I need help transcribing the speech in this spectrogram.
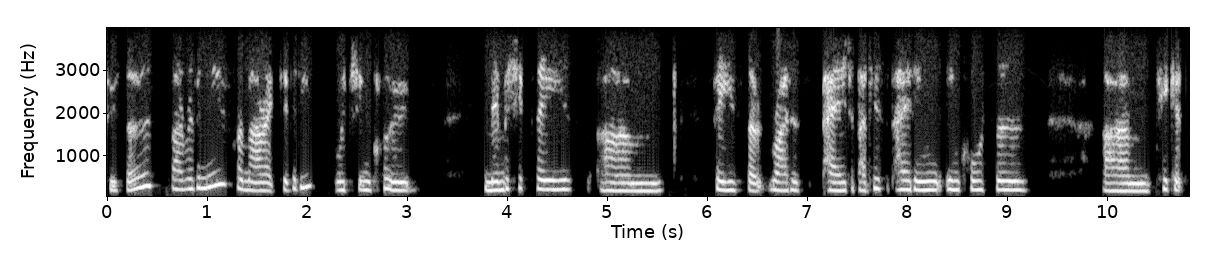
two thirds of our revenue from our activities, which includes membership fees, um, fees that writers pay to participate in, in courses, um, tickets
